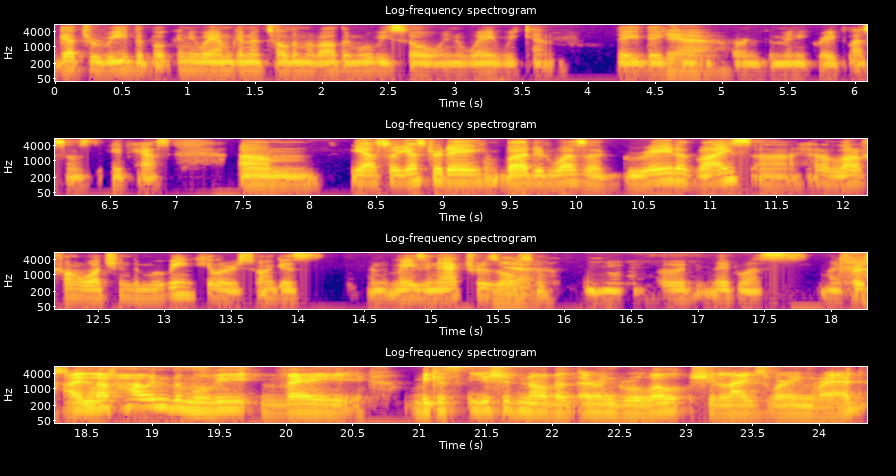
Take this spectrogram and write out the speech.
get to read the book anyway. I'm gonna tell them about the movie, so in a way we can they they yeah. can learn the many great lessons it has. Um, yeah, so yesterday, but it was a great advice. Uh, I had a lot of fun watching the movie. Hilary Swank is an amazing actress, yeah. also. Mm-hmm. So it, it was my first. I love how in the movie they because you should know that Erin Gruwell she likes wearing red,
